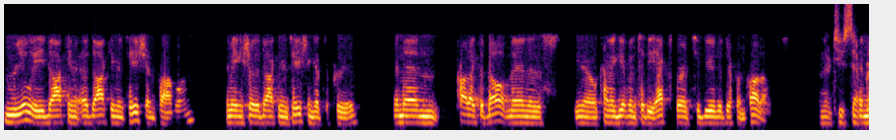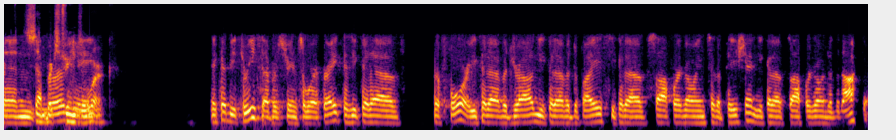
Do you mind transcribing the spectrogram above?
really document a documentation problem and making sure the documentation gets approved. And then product development is you know kind of given to the experts who do the different products. And they're two separate separate streams of work. It could be three separate streams of work, right? Because you could have or four. You could have a drug, you could have a device, you could have software going to the patient, you could have software going to the doctor.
